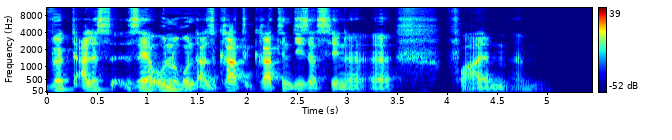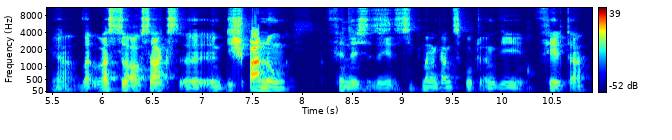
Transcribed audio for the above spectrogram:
wirkt alles sehr unrund, also gerade gerade in dieser Szene äh, vor allem. Ähm, ja, was du auch sagst, äh, die Spannung finde ich, sieht man ganz gut irgendwie, fehlt da.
